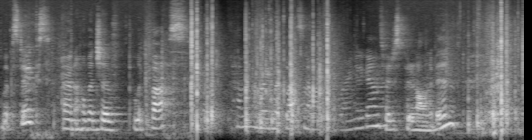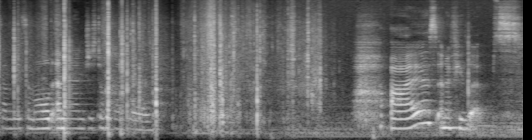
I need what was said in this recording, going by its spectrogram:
lipsticks and a whole bunch of lip gloss. I haven't been wearing lip gloss and I want to start wearing it again, so I just put it all in a bin. Some old, and then just a whole bunch of eyes and a few lips.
